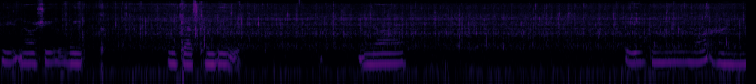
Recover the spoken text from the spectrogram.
She now she's weak, weak as can be. Now, they do not want her anymore.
